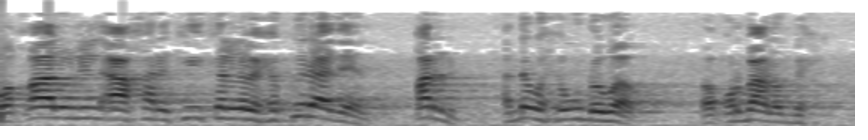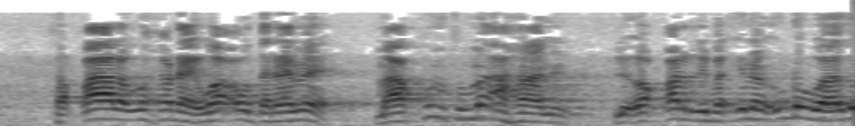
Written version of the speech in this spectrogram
wa qaaluu lilaakhari kii kalena waxay ku yidhaahdeen qarib adna wax ugu dhowaaw oo qurbaan u bixi faqaala wuxuu dhahay waa uu dareemee maa kuntu ma ahaanin liuqariba inaan u dhowaado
